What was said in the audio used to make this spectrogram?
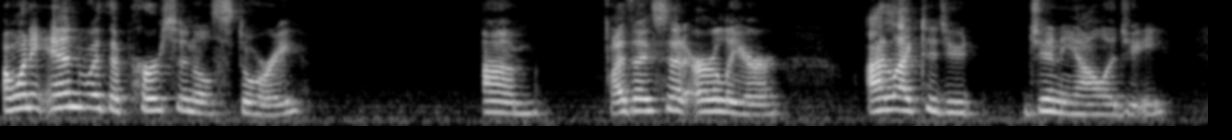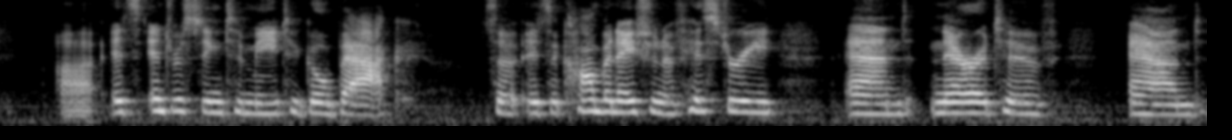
I want to end with a personal story. Um, as I said earlier, I like to do genealogy. Uh, it's interesting to me to go back so it's a combination of history and narrative and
